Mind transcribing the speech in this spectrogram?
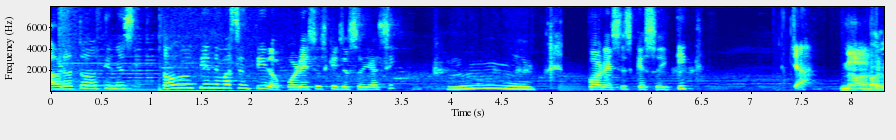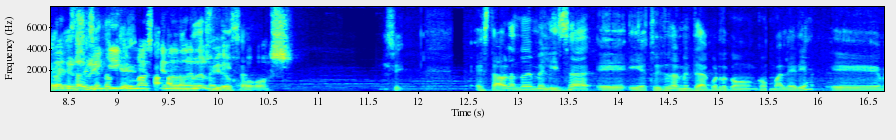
ahora todo, tienes, todo tiene más sentido, por eso es que yo soy así. Mm, por eso es que soy geek. Ya. No, vale, yo soy geek más que nada de los videojuegos. Sí. Estaba hablando de Melissa eh, y estoy totalmente de acuerdo con, Valeria. Eh,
